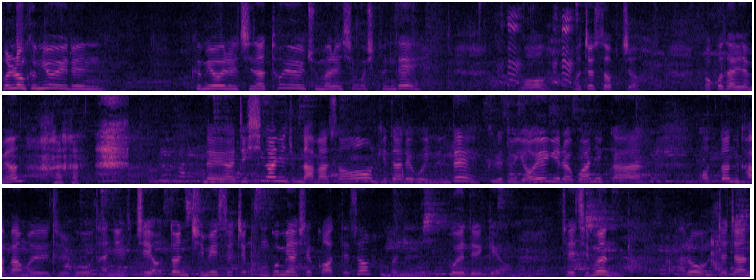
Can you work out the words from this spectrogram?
물론 금요일은 금요일을 지나 토요일 주말엔 쉬고 싶은데 뭐 어쩔 수 없죠. 먹고 살려면. 네, 아직 시간이 좀 남아서 기다리고 있는데 그래도 여행이라고 하니까 어떤 가방을 들고 다닐지 어떤 짐이 있을지 궁금해 하실 것 같아서 한번 보여드릴게요. 제 짐은 바로 짜잔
